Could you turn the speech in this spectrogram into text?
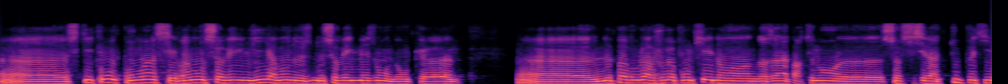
ce qui compte pour moi, c'est vraiment sauver une vie avant de, de sauver une maison. Donc euh, ne pas vouloir jouer au pompier dans, dans un appartement, euh, sauf si c'est un tout petit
